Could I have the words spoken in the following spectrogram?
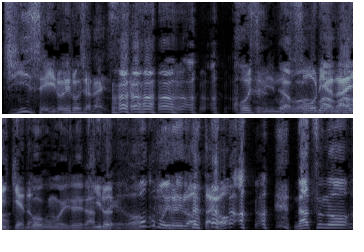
人生いろいろじゃないですか。小泉元総理はないけど。まあまあ僕もいろいろあったけど。僕もいろいろあったよ。夏の、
